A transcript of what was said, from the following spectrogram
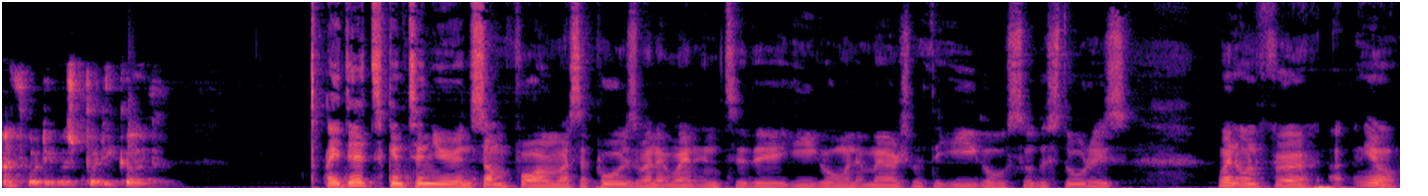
I thought it was pretty good. It did continue in some form, I suppose, when it went into the Eagle, when it merged with the Eagle. So the stories went on for, uh, you know,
